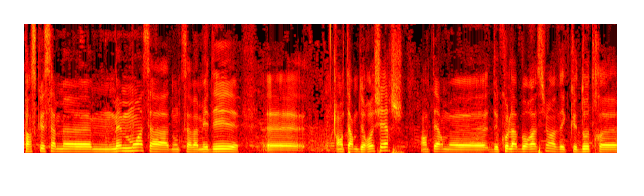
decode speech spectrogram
parce que ça me, même moi ça donc ça va m'aider euh, en termes de recherche, en termes euh, de collaboration avec d'autres euh,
